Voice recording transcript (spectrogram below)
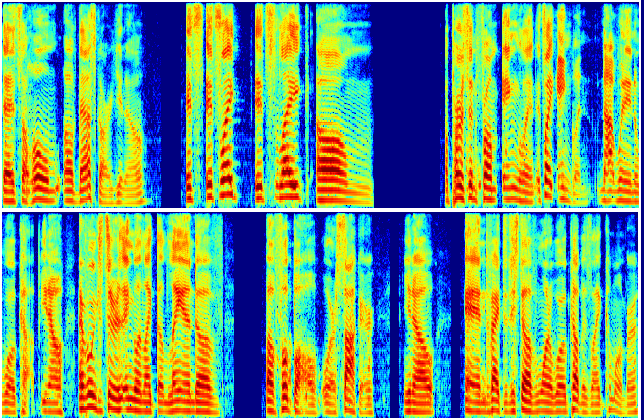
that it's the home of NASCAR. You know, it's it's like it's like um a person from England. It's like England not winning the World Cup. You know, everyone considers England like the land of of football or soccer. You know, and the fact that they still haven't won a World Cup is like, come on, bro.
